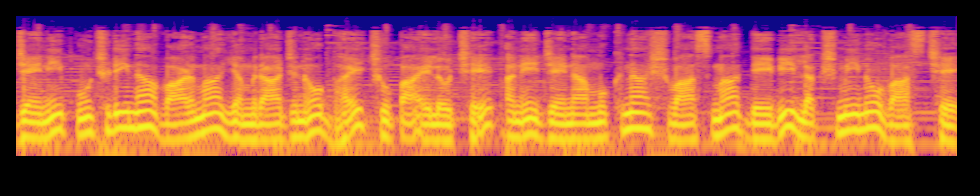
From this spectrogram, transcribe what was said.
જેની પૂંછડીના વાળમાં યમરાજનો ભય છુપાયેલો છે અને જેના મુખના શ્વાસમાં દેવી લક્ષ્મીનો વાસ છે.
